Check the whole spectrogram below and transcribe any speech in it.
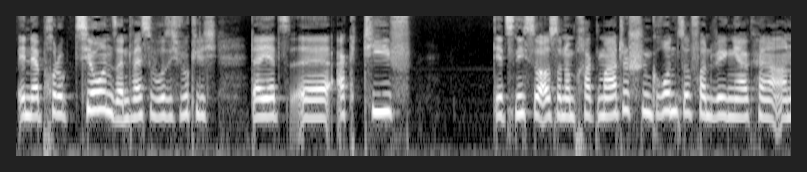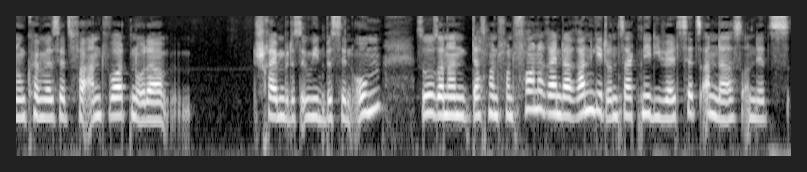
in der Produktion sind, weißt du, wo sich wirklich da jetzt äh, aktiv jetzt nicht so aus so einem pragmatischen Grund, so von wegen, ja, keine Ahnung, können wir das jetzt verantworten oder schreiben wir das irgendwie ein bisschen um, so, sondern dass man von vornherein da rangeht und sagt, nee, die Welt ist jetzt anders und jetzt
